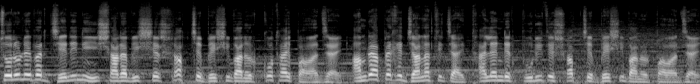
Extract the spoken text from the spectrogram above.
চলুন এবার জেনে নিই সারা বিশ্বের সবচেয়ে বেশি বানর কোথায় পাওয়া যায়। আমরা আপনাকে জানাতে চাই, থাইল্যান্ডের পুরীতে সবচেয়ে বেশি বানর পাওয়া যায়।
